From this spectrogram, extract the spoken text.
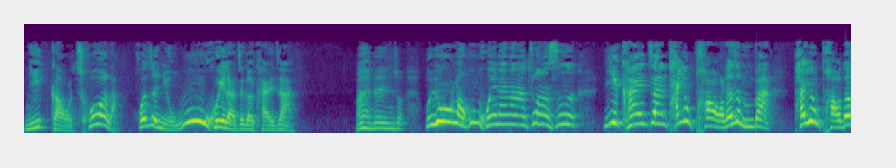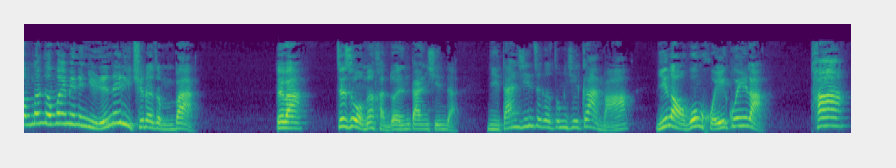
你搞错了，或者你误会了这个开战。啊，很多人说：“哎呦，老公回来了，朱老师。”一开战，他又跑了怎么办？他又跑到那个外面的女人那里去了怎么办？对吧？这是我们很多人担心的。你担心这个东西干嘛？你老公回归了，他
